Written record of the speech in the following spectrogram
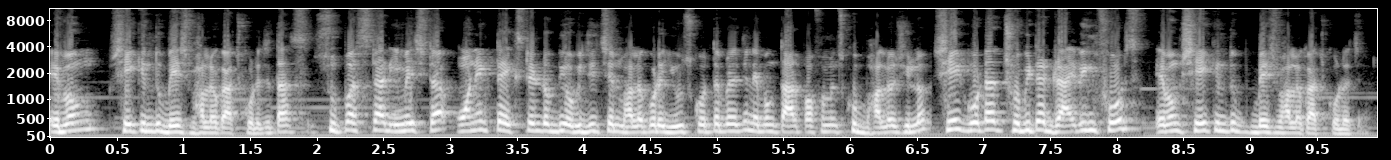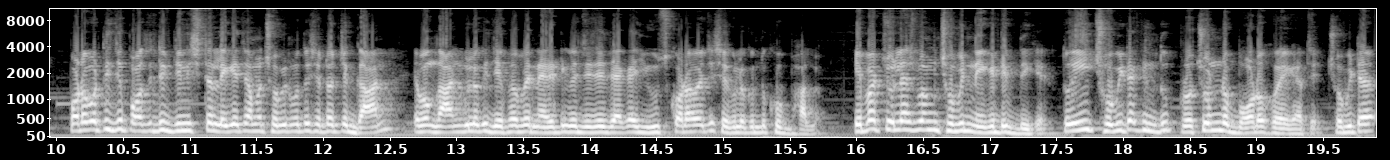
এবং সে কিন্তু বেশ ভালো কাজ করেছে। তার সুপারস্টার ইমেজটা অনেকটা এক্সটেন্ট অব্দি অভিজিৎ সেন ভালো করে ইউজ করতে পেরেছেন এবং তার পারফরমেন্স খুব ভালো ছিল। সে গোটা ছবিটা ড্রাইভিং ফোর্স এবং সে কিন্তু বেশ ভালো কাজ করেছে। পরবর্তী যে পজিটিভ জিনিসটা লেগেছে আমার ছবির মধ্যে, সেটা হচ্ছে গান এবং গানগুলোকে যেভাবে ন্যারেটিভে যে যে জায়গায় ইউজ করা হয়েছে, সেগুলো কিন্তু খুব ভালো। এবার চলে আসব আমি ছবির নেগেটিভ দিকে। তো এই ছবিটা কিন্তু প্রচণ্ড বড় হয়ে গেছে। ছবিটা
